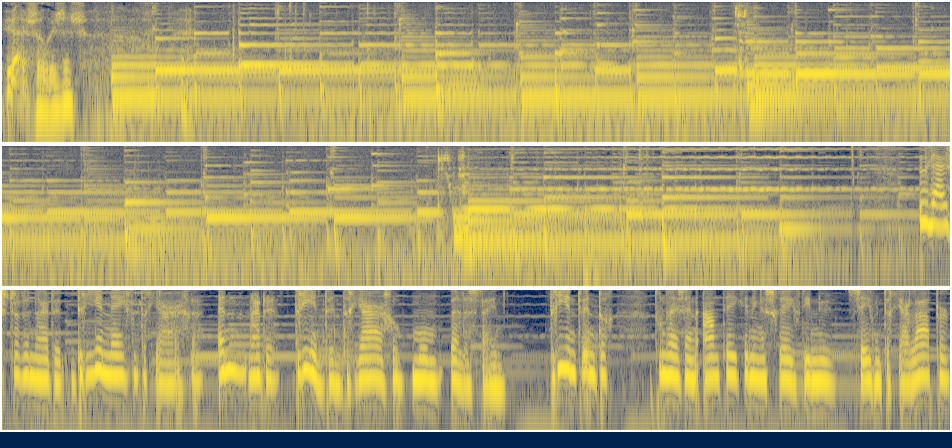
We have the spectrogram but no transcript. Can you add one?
Ja, zo is het. U luisterde naar de 93-jarige en naar de 23-jarige Mom Wellestein. 1923... toen hij zijn aantekeningen schreef die nu, 70 jaar later...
